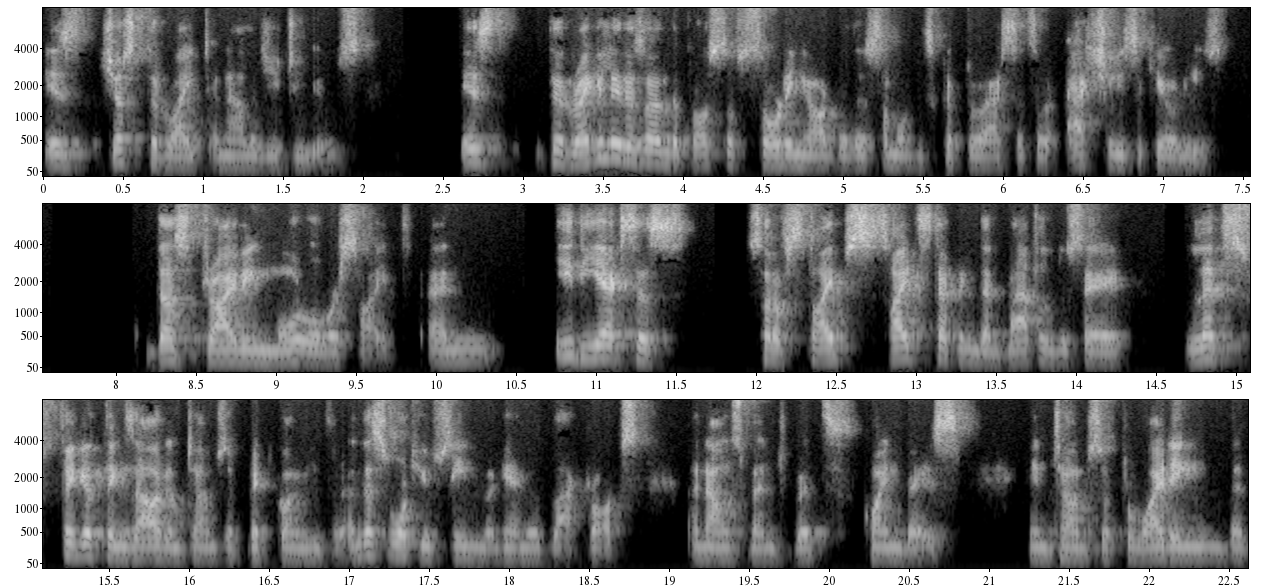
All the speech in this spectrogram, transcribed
is just the right analogy to use. Is the regulators are in the process of sorting out whether some of these crypto assets are actually securities, thus driving more oversight. And EDX is sort of sidestepping that battle to say, let's figure things out in terms of Bitcoin Ether. And this is what you've seen again with BlackRock's announcement with Coinbase in terms of providing that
